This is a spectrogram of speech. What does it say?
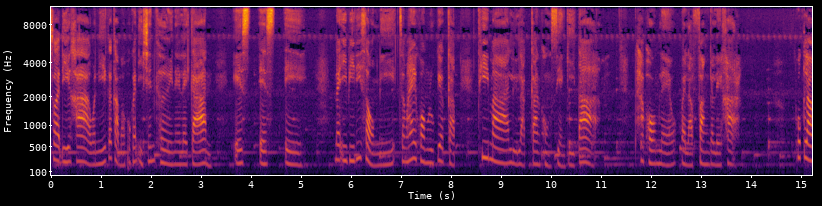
สวัสดีค่ะ วันนี้ก็กลับมาพบกันอีกเช่นเคยในรายการ SSA ใน EP ที่ 2 นี้จะมาให้ความรู้เกี่ยวกับที่มาหรือหลักการของเสียงกีตาร์ ถ้าพร้อมแล้วไปรับฟังกันเลยค่ะ พวกเรา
